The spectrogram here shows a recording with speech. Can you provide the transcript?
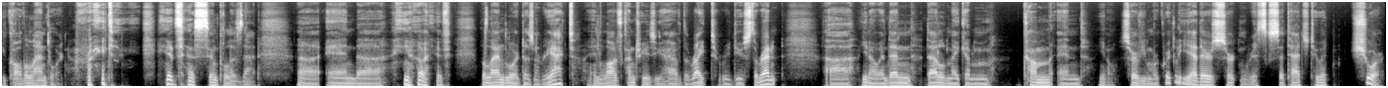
You call the landlord, right? it's as simple as that. Uh, and uh, you know, if the landlord doesn't react, in a lot of countries, you have the right to reduce the rent. Uh, you know, and then that'll make them come and you know serve you more quickly. Yeah, there's certain risks attached to it, sure,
